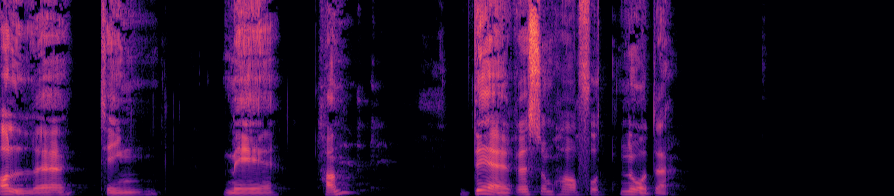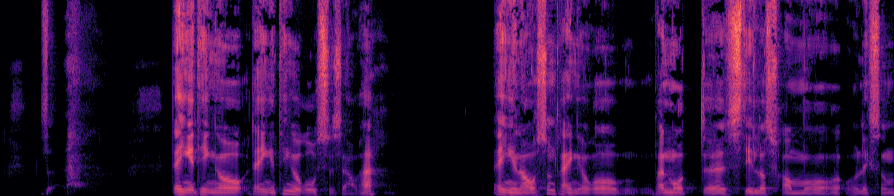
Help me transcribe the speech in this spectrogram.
Alle ting med Han. Dere som har fått nåde. Det er å, det er ingenting å rose seg av her. Det er ingen av oss som trenger å på en måte stille oss fram og, og, og liksom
